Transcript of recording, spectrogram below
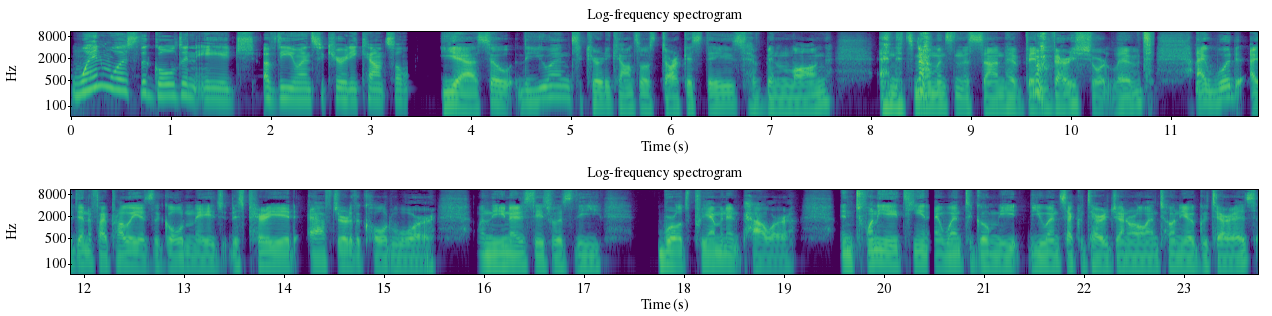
When was the golden age of the UN Security Council? Yeah, so the UN Security Council's darkest days have been long and its moments in the sun have been very short lived. I would identify probably as the golden age this period after the Cold War when the United States was the world's preeminent power. In 2018, I went to go meet UN Secretary General Antonio Guterres,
